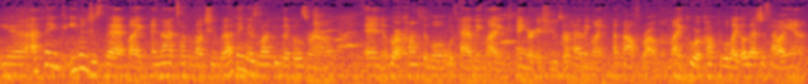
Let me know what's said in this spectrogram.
Yeah, I think even just that, like, and not talking about you, but I think there's a lot of people that goes around and who are comfortable with having like anger issues or having like a mouth problem, like who are comfortable, like, oh, that's just how I am.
